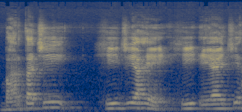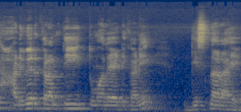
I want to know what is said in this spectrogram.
भारताची ही जी आहे ही ए आयची हार्डवेअर क्रांती तुम्हाला या ठिकाणी दिसणार आहे.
